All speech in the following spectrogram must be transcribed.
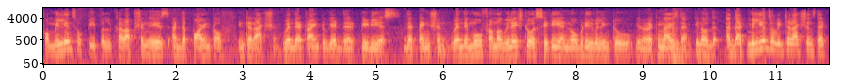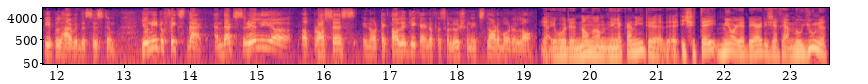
For millions of people, corruption is at the point of interaction when they're trying to get their PDS, their pension, when they move from a village to a city and nobody is willing to you know, recognize them. You know, the, that millions of interactions that people have with the system, you need to fix that. And that's really a, a process, you know, technology kind of a solution. It's not about a law. Ja, je hoorde Nandan Nilekani, de, ICT-miljardair, die zegt... ja, miljoenen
